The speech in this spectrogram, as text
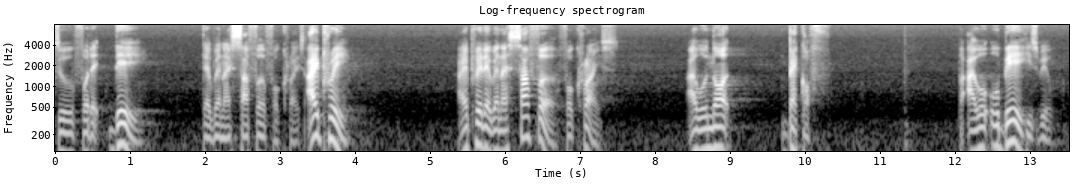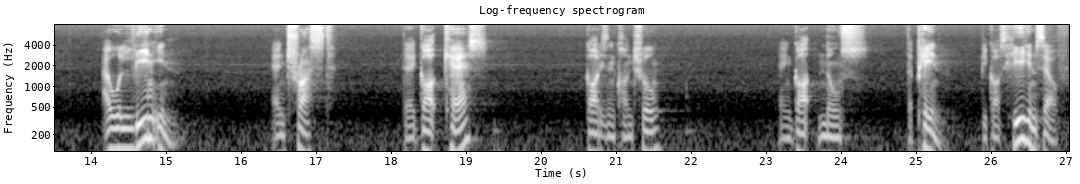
to for the day that when I suffer for Christ. I pray. I pray that when I suffer for Christ, I will not back off, but I will obey His will. I will lean in and trust that God cares, God is in control, and God knows the pain because He Himself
